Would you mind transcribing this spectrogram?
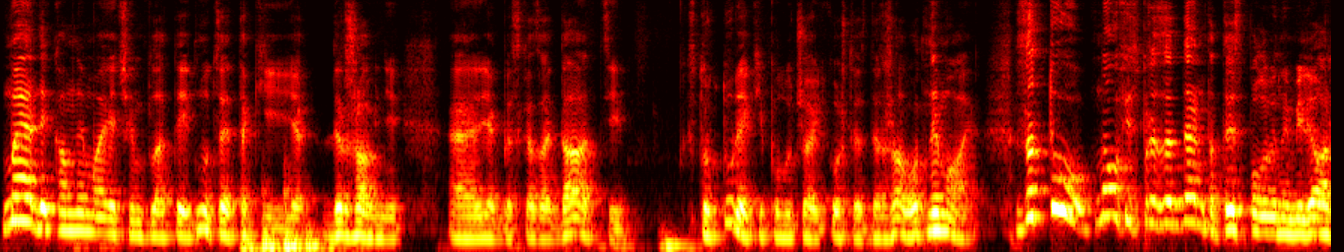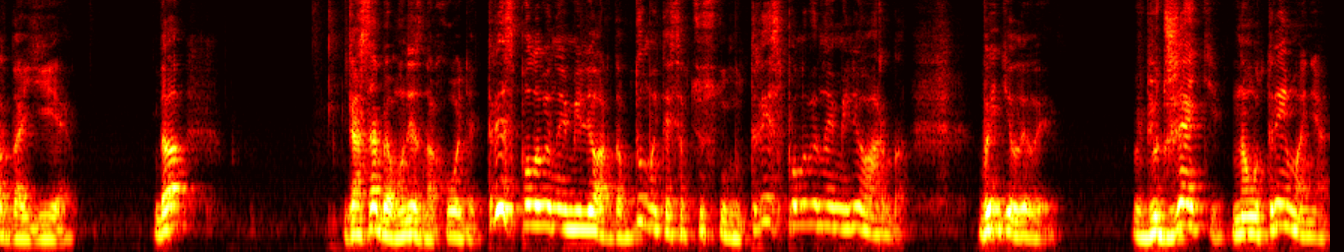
Медикам немає чим платити. Ну, це такі як державні, як би сказати, да, ці структури, які получають кошти з держави, от немає. Зато на офіс президента 3,5 мільярда є. Да? Для себе вони знаходять 3,5 мільярда. Вдумайтеся в цю суму. 3,5 мільярда виділили в бюджеті на утримання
